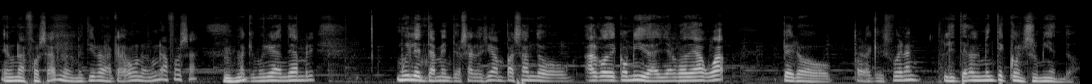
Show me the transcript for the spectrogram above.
en una fosa. Los metieron a cada uno en una fosa a que murieran de hambre muy lentamente. O sea, les iban pasando algo de comida y algo de agua, pero para que fueran literalmente consumiendo.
